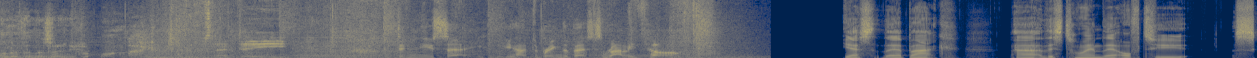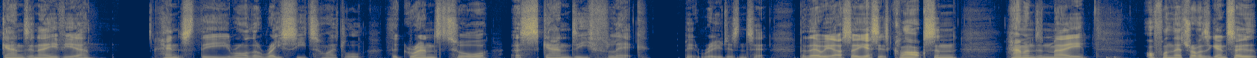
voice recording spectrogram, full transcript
One of them has only got one leg. Steady. Didn't you say you had to bring the best rally car? Yes, they're back. Uh, this time they're off to Scandinavia, hence the rather racy title, The Grand Tour, a Scandi Flick. A Bit rude, isn't it? But there we are. So, yes, it's Clarkson, Hammond, and May off on their travels again. So,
